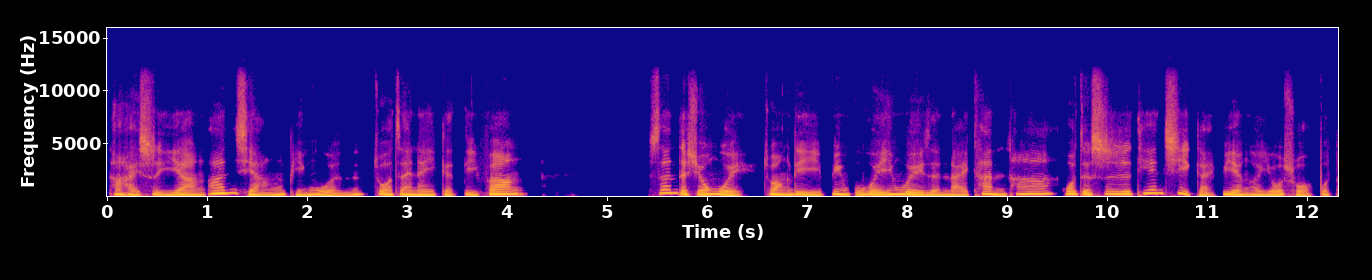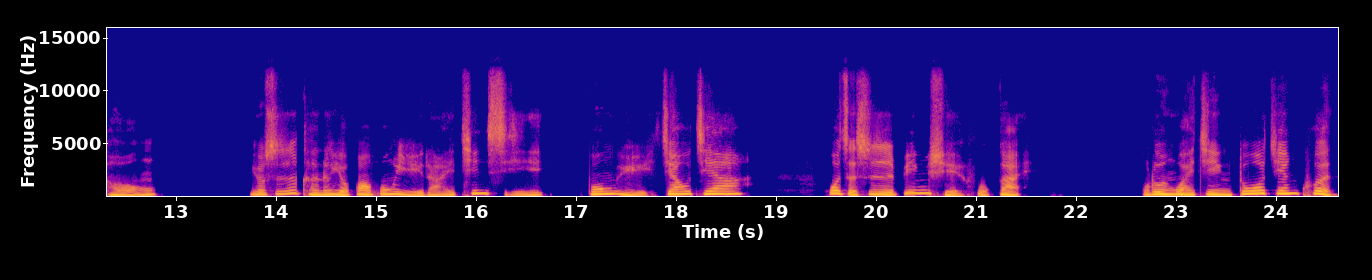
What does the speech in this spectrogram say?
它还是一样安详平稳，坐在那个地方。山的雄伟。壮丽并不会因为人来看它，或者是天气改变而有所不同。有时可能有暴风雨来侵袭，风雨交加，或者是冰雪覆盖。无论外境多艰困，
